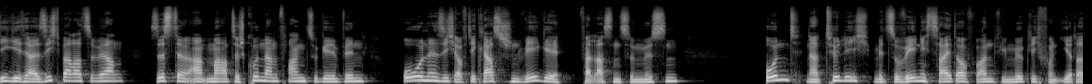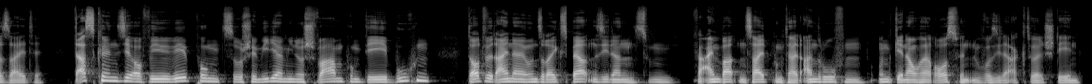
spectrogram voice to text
digital sichtbarer zu werden, systematisch Kundenanfragen zu gewinnen, ohne sich auf die klassischen Wege verlassen zu müssen und natürlich mit so wenig Zeitaufwand wie möglich von Ihrer Seite. Das können Sie auf www.socialmedia-schwaben.de buchen. Dort wird einer unserer Experten Sie dann zum vereinbarten Zeitpunkt halt anrufen und genau herausfinden, wo Sie da aktuell stehen.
